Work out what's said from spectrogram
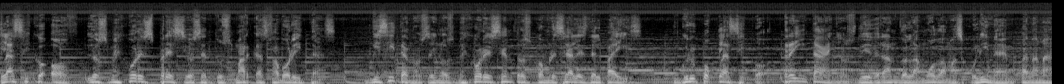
Clásico Off, los mejores precios en tus marcas favoritas. Visítanos en los mejores centros comerciales del país. Grupo Clásico, 30 años liderando la moda masculina en Panamá.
